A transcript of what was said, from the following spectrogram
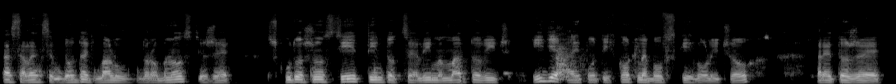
sa len chcem dodať malú drobnosť, že v skutočnosti týmto celým Matovič ide aj po tých kotlebovských voličoch, pretože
